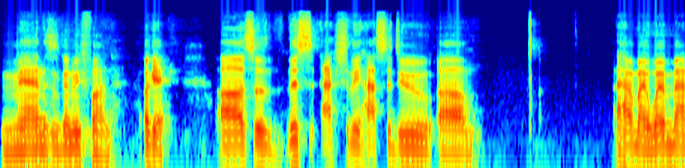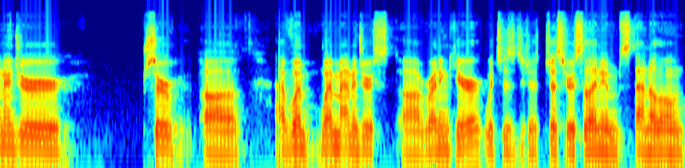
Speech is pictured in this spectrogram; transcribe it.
Man, this is going to be fun. Okay, uh, so this actually has to do, um, I have my web manager serve, uh, I have web, web manager uh, running here, which is just, just your Selenium standalone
